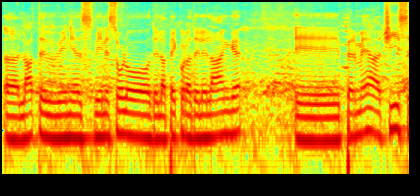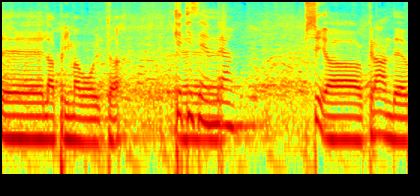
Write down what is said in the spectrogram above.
eh, latte viene, viene solo della pecora delle langhe e per me a CIS è la prima volta. Che ti Eh, sembra? Sì, eh, grande,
